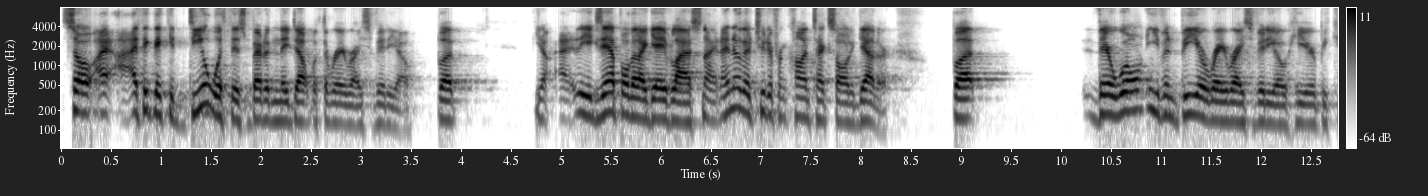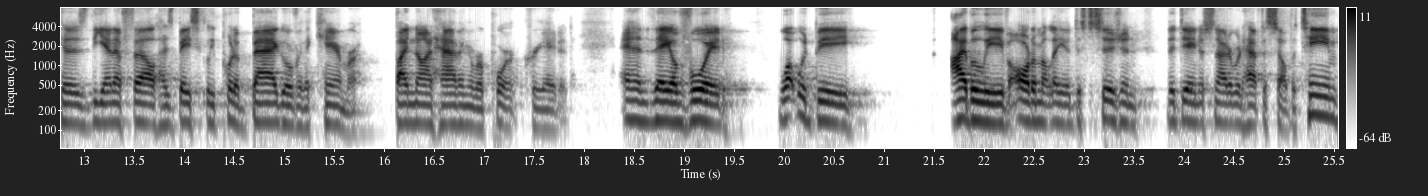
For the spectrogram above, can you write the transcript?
So I, I think they could deal with this better than they dealt with the Ray Rice video. But you know, the example that I gave last night, I know they're two different contexts altogether, but there won't even be a Ray Rice video here because the NFL has basically put a bag over the camera by not having a report created. And they avoid what would be, I believe, ultimately a decision that Daniel Snyder would have to sell the team,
